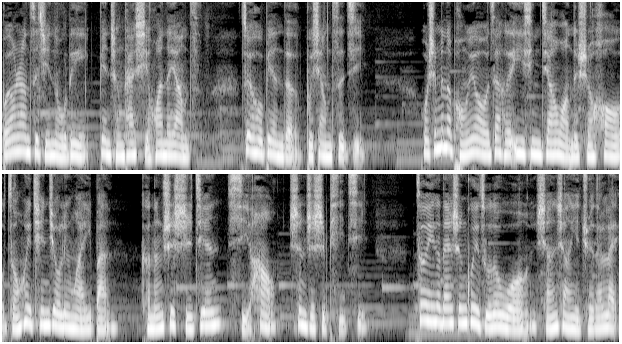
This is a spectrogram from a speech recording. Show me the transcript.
不用让自己努力变成他喜欢的样子，最后变得不像自己。”我身边的朋友在和异性交往的时候，总会迁就另外一半，可能是时间、喜好，甚至是脾气。作为一个单身贵族的我，想想也觉得累。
